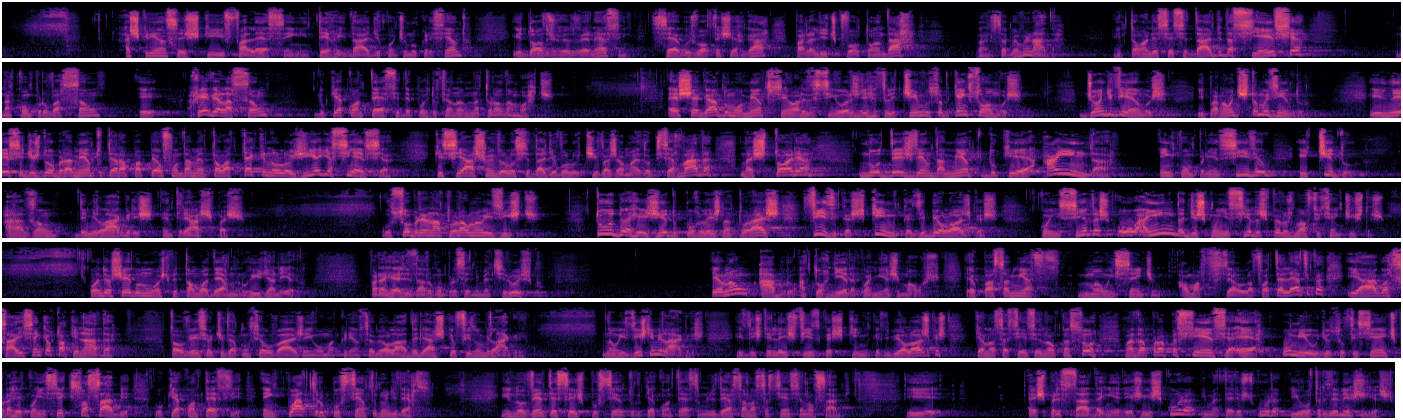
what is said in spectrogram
As crianças que falecem em terra idade continuam crescendo, idosos rejuvenescem, cegos voltam a enxergar, paralíticos voltam a andar, nós não sabemos nada. Então, a necessidade da ciência na comprovação e revelação do que acontece depois do fenômeno natural da morte. É chegado o momento, senhoras e senhores, de refletirmos sobre quem somos, de onde viemos e para onde estamos indo e nesse desdobramento terá papel fundamental a tecnologia e a ciência, que se acham em velocidade evolutiva jamais observada na história, no desvendamento do que é ainda incompreensível e tido a razão de milagres, entre aspas. O sobrenatural não existe. Tudo é regido por leis naturais, físicas, químicas e biológicas, conhecidas ou ainda desconhecidas pelos nossos cientistas. Quando eu chego num hospital moderno no Rio de Janeiro para realizar algum procedimento cirúrgico, eu não abro a torneira com as minhas mãos. Eu passo a minha mão frente a uma célula fotoelétrica e a água sai sem que eu toque nada. Talvez se eu tiver com um selvagem ou uma criança ao meu lado, ele ache que eu fiz um milagre. Não existem milagres. Existem leis físicas, químicas e biológicas que a nossa ciência não alcançou, mas a própria ciência é humilde o suficiente para reconhecer que só sabe o que acontece em 4% do universo. Em 96% do que acontece no universo, a nossa ciência não sabe. E é expressada em energia escura, em matéria escura e outras energias.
